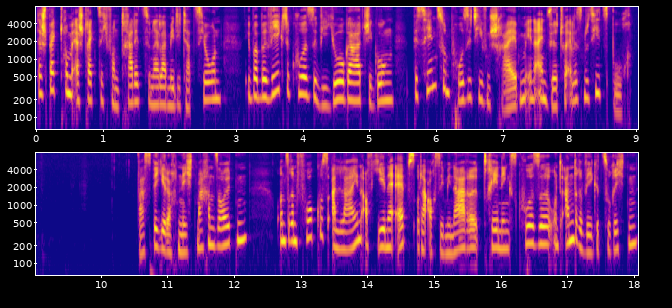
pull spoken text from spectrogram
Das Spektrum erstreckt sich von traditioneller Meditation über bewegte Kurse wie Yoga, Qigong bis hin zum positiven Schreiben in ein virtuelles Notizbuch. Was wir jedoch nicht machen sollten, unseren Fokus allein auf jene Apps oder auch Seminare, Trainings, Kurse und andere Wege zu richten,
